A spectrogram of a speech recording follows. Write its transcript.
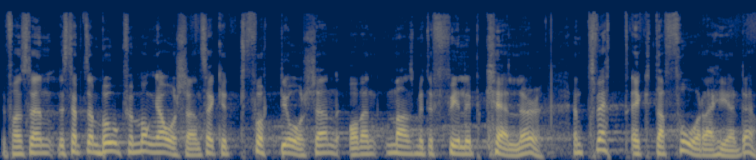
Det, fanns en, det släpptes en bok för många år sedan, säkert 40 år sedan av en man som heter Philip Keller, en tvättäkta fåraherde.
